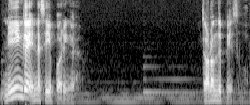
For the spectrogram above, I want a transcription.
நீங்கள் என்ன செய்ய போகிறீங்க தொடர்ந்து பேசுவோம்.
